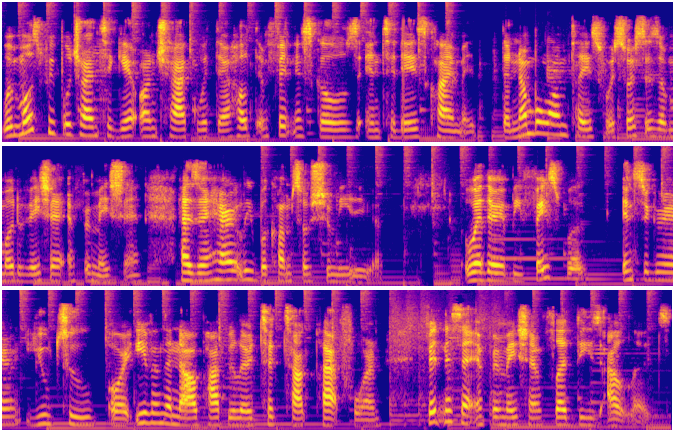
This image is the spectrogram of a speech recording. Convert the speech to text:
With most people trying to get on track with their health and fitness goals in today's climate, the number one place for sources of motivation and information has inherently become social media. Whether it be Facebook, Instagram, YouTube, or even the now popular TikTok platform, fitness and information flood these outlets.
